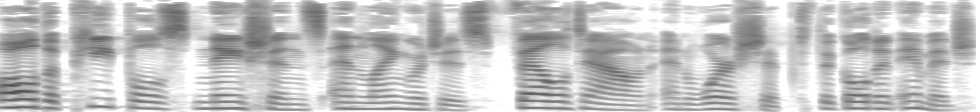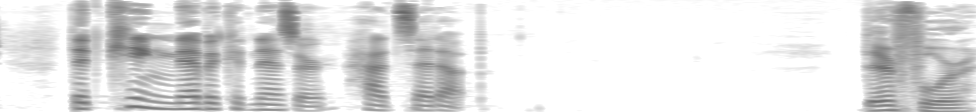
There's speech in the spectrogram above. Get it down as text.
all the peoples, nations, and languages fell down and worshipped the golden image that King Nebuchadnezzar had set up. Therefore,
